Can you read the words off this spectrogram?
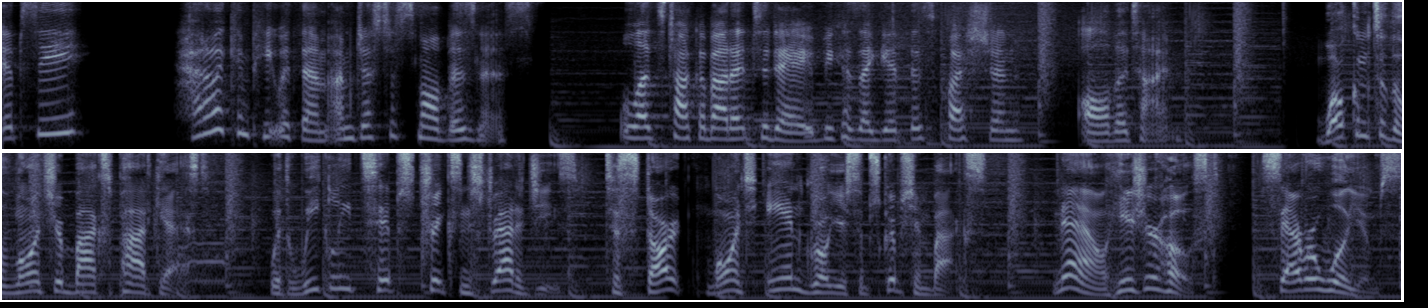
Ipsy? How do I compete with them? I'm just a small business. Let's talk about it today because I get this question all the time. Welcome to the Launch Your Box podcast with weekly tips, tricks, and strategies to start, launch, and grow your subscription box. Now, here's your host, Sarah Williams.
